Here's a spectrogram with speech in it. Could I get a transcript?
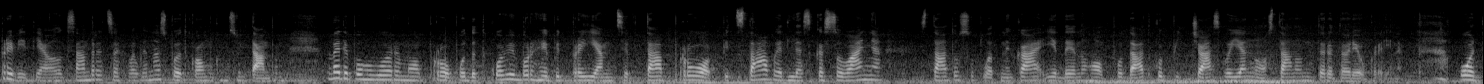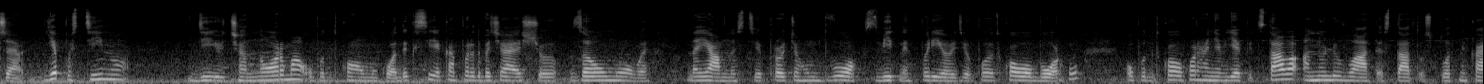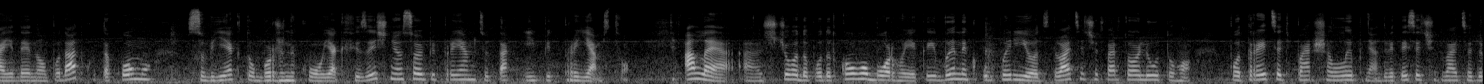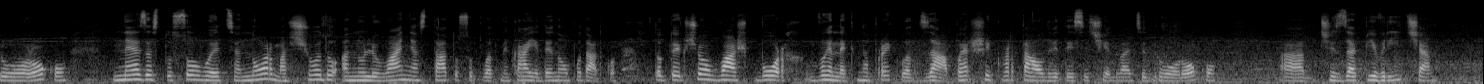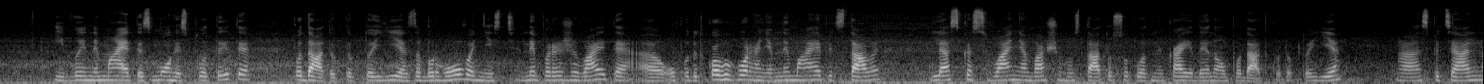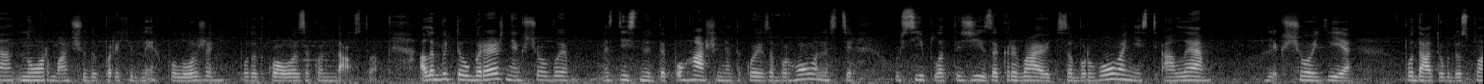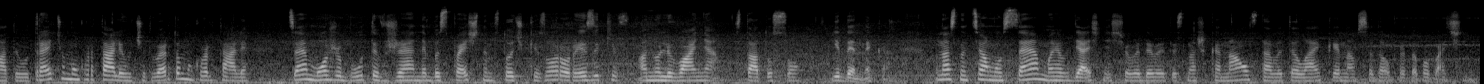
Привіт, я Олександра. Це хвилина з податковим консультантом. Давайте поговоримо про податкові борги підприємців та про підстави для скасування статусу платника єдиного податку під час воєнного стану на території України. Отже, є постійно діюча норма у податковому кодексі, яка передбачає, що за умови наявності протягом двох звітних періодів податкового боргу у податкових органів є підстава анулювати статус платника єдиного податку такому суб'єкту боржнику, як фізичній особі підприємцю, так і підприємству. Але е, щодо податкового боргу, який виник у період з 24 лютого по 31 липня 2022 року, не застосовується норма щодо анулювання статусу платника єдиного податку. Тобто, якщо ваш борг виник, наприклад, за перший квартал 2022 року чи за півріччя, і ви не маєте змоги сплатити податок, тобто є заборгованість, не переживайте, е, у податкових органів немає підстави для скасування вашого статусу платника єдиного податку. Тобто є спеціальна норма щодо перехідних положень податкового законодавства. Але будьте обережні, якщо ви здійснюєте погашення такої заборгованості, усі платежі закривають заборгованість, але якщо є податок до сплати у третьому кварталі, у четвертому кварталі, це може бути вже небезпечним з точки зору ризиків анулювання статусу єдинника. У нас на цьому все. Ми вдячні, що ви дивитесь наш канал, ставите лайки. На все добре, до побачення.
